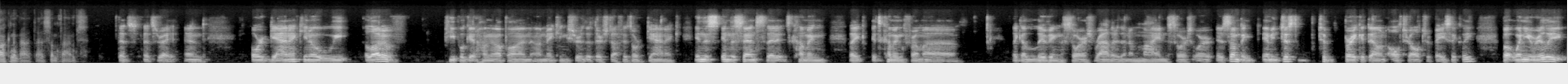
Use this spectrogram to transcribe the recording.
talking about. That sometimes. that's that's right and organic you know we a lot of people get hung up on on making sure that their stuff is organic in this in the sense that it's coming like it's coming from a like a living source rather than a mind source or something i mean just to break it down ultra ultra basically but when you really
